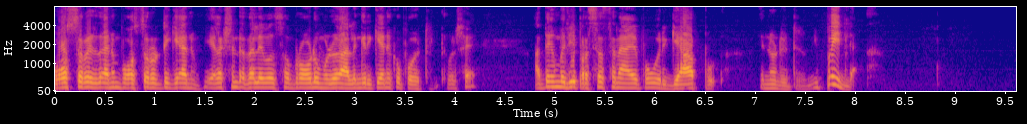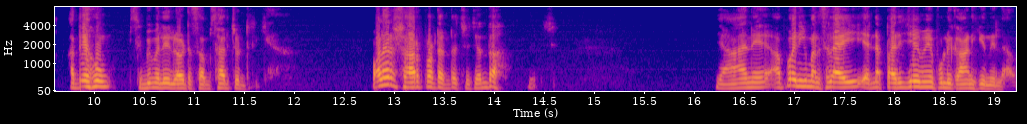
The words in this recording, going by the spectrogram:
പോസ്റ്റർ എഴുതാനും പോസ്റ്റർ ഒട്ടിക്കാനും ഇലക്ഷന്റെ തലേദിവസം റോഡ് മുഴുവൻ അലങ്കരിക്കാനൊക്കെ പോയിട്ടുണ്ട്. പക്ഷേ അദ്ദേഹം വലിയ പ്രശസ്തനായപ്പോൾ ഒരു ഗ്യാപ്പ് എന്നോട് ഇട്ടിരുന്നു. ഇപ്പം ഇല്ല. അദ്ദേഹവും സിബിമലയിലോട്ട് സംസാരിച്ചുകൊണ്ടിരിക്കുക വളരെ ഷാർപ്പായിട്ട് എന്റെ ചോദിച്ചു എന്താ? ഞാൻ അപ്പോൾ എനിക്ക് മനസ്സിലായി എന്നെ പരിചയമേ പുള്ളി കാണിക്കുന്നില്ല.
